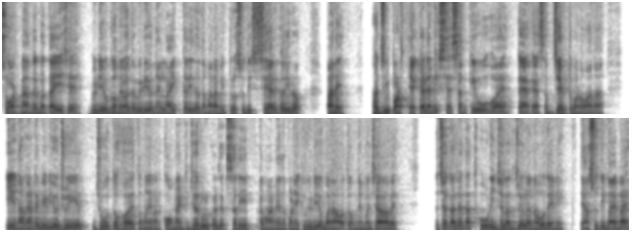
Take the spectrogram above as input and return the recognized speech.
શોર્ટના અંદર બતાવી છે. વીડિયો ગમ્યો હોય તો વિડીયોને લાઇક કરી દો, તમારા મિત્રો સુધી શેર કરી દો. અને હજી પણ એકેડેમિક સેશન કેવું હોય કયા કયા સબ્જેક્ટ ભણવાના એના માટે વીડિયો જોઈએ, જોતો હોય તો મને કોમેન્ટ જરૂર કરજો સર, એ પ્રમાણેનો પણ એક વીડિયો બનાવો તો અમને મજા આવે. તો જતાં જતાં થોડી ઝલક જોઈ લો નવોદયની. ત્યાં સુધી બાય બાય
